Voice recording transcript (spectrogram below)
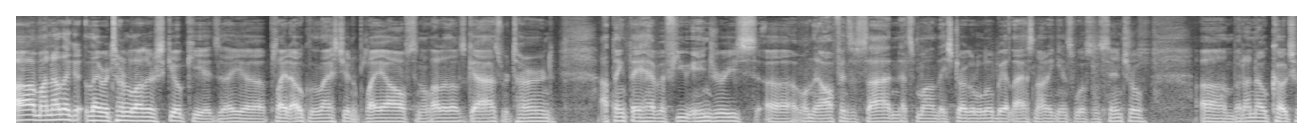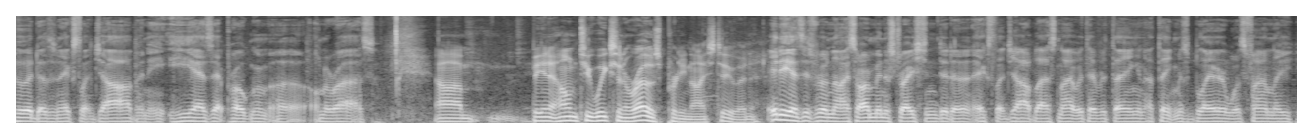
Um, I know they they returned a lot of their skill kids. They uh, played Oakland last year in the playoffs, and a lot of those guys returned. I think they have a few injuries uh, on the offensive side, and that's why they struggled a little bit last night against Wilson Central. Um, but I know Coach Hood does an excellent job, and he, he has that program uh, on the rise. Um, being at home two weeks in a row is pretty nice too, isn't it? It is. It's real nice. Our administration did an excellent job last night with everything, and I think Miss Blair was finally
